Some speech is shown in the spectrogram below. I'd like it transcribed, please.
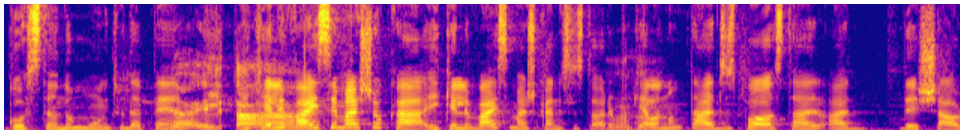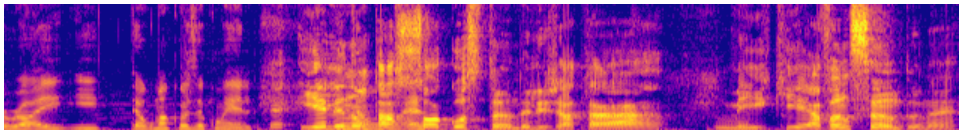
gostando muito da Pam. Não, ele tá- E que ele vai se machucar. E que ele vai se machucar nessa história. Porque Uhum. ela não tá disposta a, a deixar o Roy e ter alguma coisa com ele. É, e ele não Então, tá é- só gostando, ele já tá meio que avançando, né?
